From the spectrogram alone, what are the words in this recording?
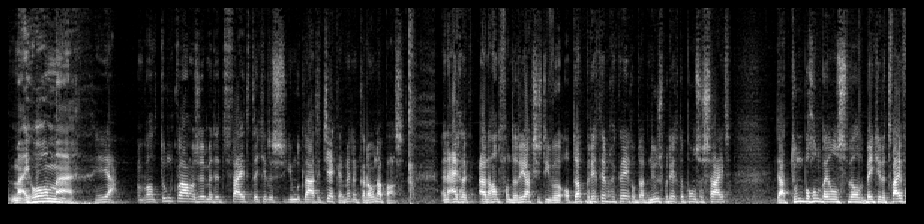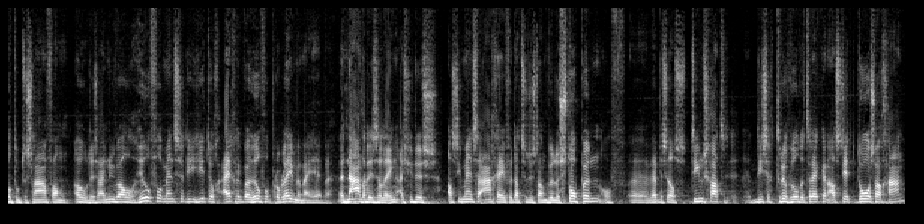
Maar ik hoor hem maar. Ja, want toen kwamen ze met het feit dat je dus je moet laten checken met een coronapas. En eigenlijk aan de hand van de reacties die we op dat bericht hebben gekregen, op dat nieuwsbericht op onze site. Ja, toen begon bij ons wel een beetje de twijfel toe te slaan van... oh, er zijn nu wel heel veel mensen die hier toch eigenlijk wel heel veel problemen mee hebben. Het nadeel is alleen, als, je dus, als die mensen aangeven dat ze dus dan willen stoppen... of eh, we hebben zelfs teams gehad die zich terug wilden trekken als dit door zou gaan...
